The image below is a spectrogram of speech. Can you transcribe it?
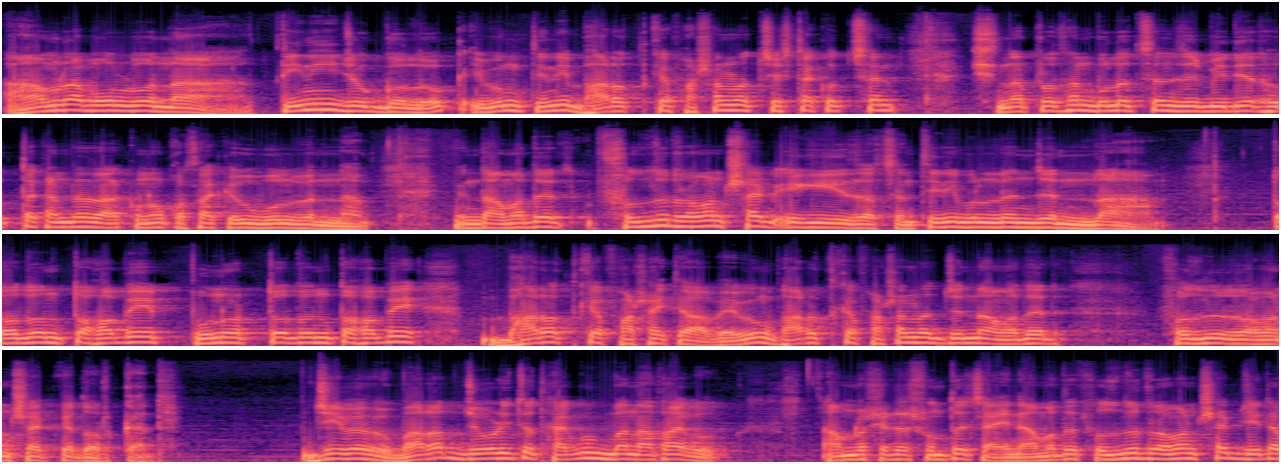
আমরা বলব না, তিনি যোগ্য লোক এবং তিনি ভারতকে ফাঁসানোর চেষ্টা করছেন। সেনাপ্রধান বলেছেন যে বিডিআর হত্যাকাণ্ডের আর কোনো কথা কেউ বলবেন না। কিন্তু আমাদের ফজলুর রহমান সাহেব এগিয়ে যাচ্ছেন। তিনি বললেন যে না, তদন্ত হবে, পুনর্তদন্ত হবে, ভারতকে ফাঁসাইতে হবে এবং ভারতকে ফাঁসানোর জন্য আমাদের ফজলুর রহমান সাহেবকে দরকার। যেভাবে ভারত জড়িত থাকুক বা না থাকুক আমরা সেটা শুনতে চাই না। আমাদের ফজলুর রহমান সাহেব যেটা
